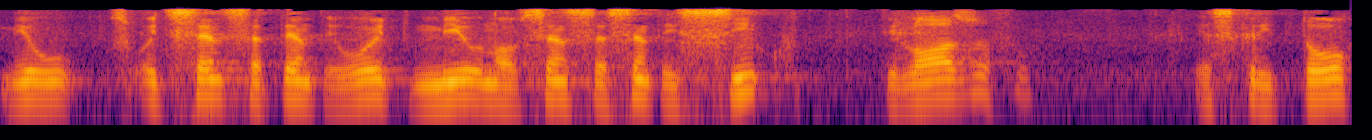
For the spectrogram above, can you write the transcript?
1878, 1965, filósofo, escritor,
